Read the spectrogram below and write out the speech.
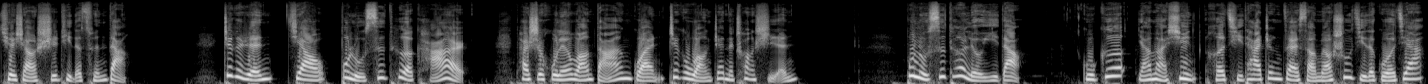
缺少实体的存档。这个人叫布鲁斯特·卡尔，他是互联网档案馆这个网站的创始人。布鲁斯特留意到，谷歌、亚马逊和其他正在扫描书籍的国家，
